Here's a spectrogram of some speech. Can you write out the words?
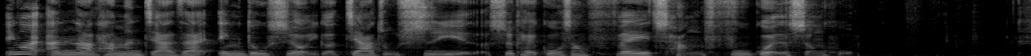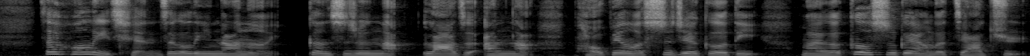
因为安娜他们家在印度是有一个家族事业的，是可以过上非常富贵的生活。在婚礼前，这个丽娜呢，更是就是那拉着安娜跑遍了世界各地，买了各式各样的家具。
